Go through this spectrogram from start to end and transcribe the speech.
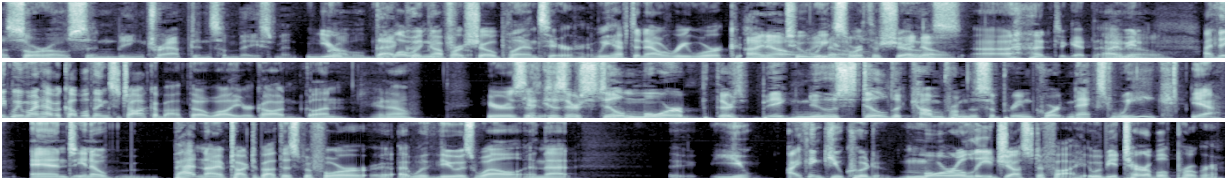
Soros and being trapped in some basement. You're Probably. That blowing be up our show plans here. We have to now rework I know, two I weeks know, worth of I know. shows uh, to get. I, I mean, know. I think we might have a couple things to talk about though while you're gone, Glenn. You know, here's Yeah, because there's still more. There's big news still to come from the Supreme Court next week. Yeah, and you know, Pat and I have talked about this before uh, with you as well, in that uh, you, I think you could morally justify. It would be a terrible program,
